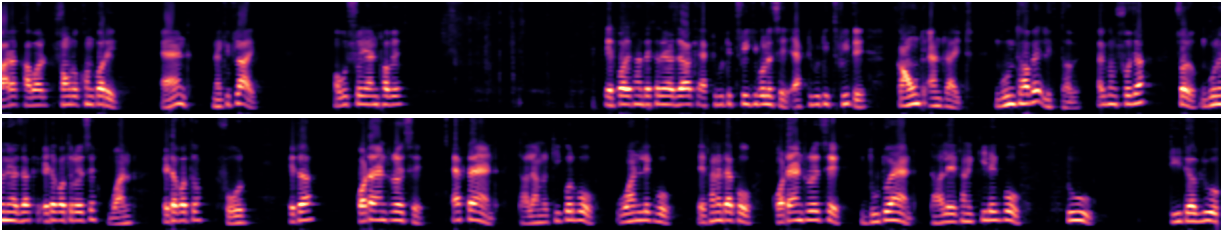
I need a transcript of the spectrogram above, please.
কারা খাবার সংরক্ষণ করে? অ্যান্ড নাকি ফ্লাই অবশ্যই অ্যান্ড হবে। এরপর এখানে দেখে দেওয়া যাক অ্যাক্টিভিটি থ্রি কী বলেছে। অ্যাক্টিভিটি থ্রিতে কাউন্ট অ্যান্ড রাইট গুনতে হবে, লিখতে হবে। একদম সোজা। চলো, গুনে নেওয়া যাক। এটা কত রয়েছে? ওয়ান এটা কত? ফোর এটা কটা অ্যান্ড রয়েছে? একটা অ্যান্ড তাহলে আমরা কি করব? ওয়ান লিখব। এখানে দেখো, কটা অ্যান্ড রয়েছে? দুটো অ্যান্ড তাহলে এখানে কি লিখব? টু টি ডাব্লিউ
